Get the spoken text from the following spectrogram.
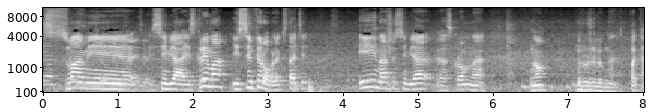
С вами семья из Крыма, из Симферополя, кстати. И наша семья э, скромная, но дружелюбная. Пока.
